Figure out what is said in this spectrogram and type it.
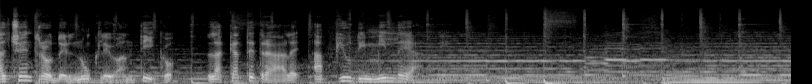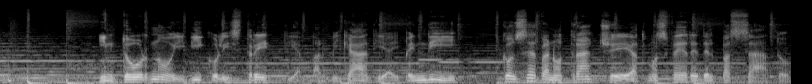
Al centro del nucleo antico, la cattedrale ha più di mille anni. Intorno i vicoli stretti abbarbicati ai pendii conservano tracce e atmosfere del passato,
